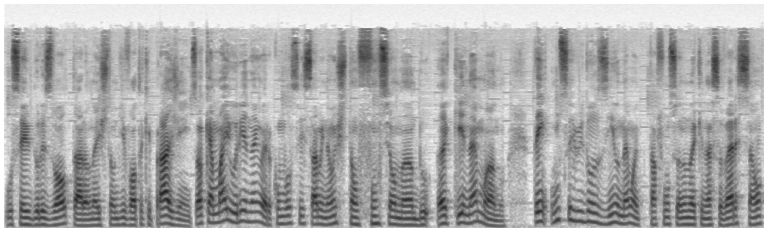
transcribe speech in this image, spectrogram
os servidores voltaram, né? Estão de volta aqui pra gente. Só que a maioria, né, galera, como vocês sabem, não estão funcionando aqui, né, mano? Tem um servidorzinho, né, mano, que tá funcionando aqui nessa versão.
